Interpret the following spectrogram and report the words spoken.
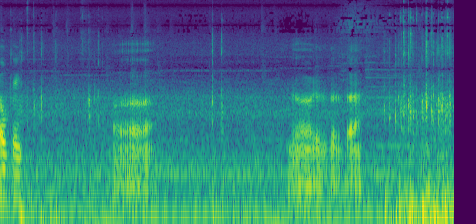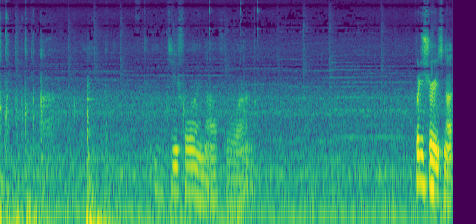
Okay. Uh, D4 and L4. Pretty sure he's not.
